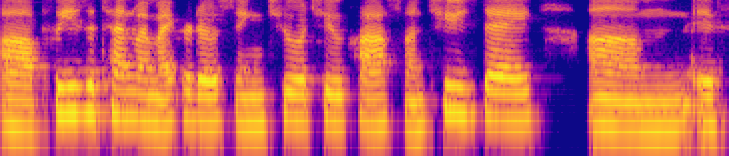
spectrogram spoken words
uh, please attend my microdosing 202 class on Tuesday. Um, if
